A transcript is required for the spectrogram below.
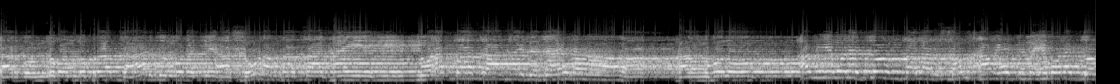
তার বন্ধু বান্ধবরা চার জন্য ডাকে আসো আমরা চা খাই। তোমার তো চা খাইতে যায় না। কারণ হলো, আমি এমন একজন বাবার আমি এমন একজন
